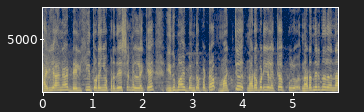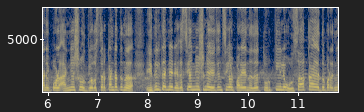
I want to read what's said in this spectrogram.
ഹരിയാന ഡൽഹി തുടങ്ങിയ പ്രദേശങ്ങളിലൊക്കെ ഇതുമായി ബന്ധപ്പെട്ട മറ്റ് നടപടികളൊക്കെ നടന്നിരുന്നത് എന്നാണ് ഇപ്പോൾ അന്വേഷണ ഉദ്യോഗസ്ഥർ കണ്ടെത്തുന്നത്. ഇതിൽ തന്നെ രഹസ്യാന്വേഷണ ഏജൻസികൾ പറയുന്നത് തുർക്കിയിലെ ഉസാക്ക എന്ന് പറഞ്ഞ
